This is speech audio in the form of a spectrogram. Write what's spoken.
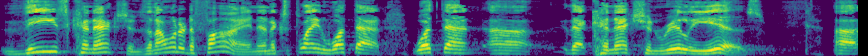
these connections, and I want to define and explain what that, what that, uh, that connection really is. Uh,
